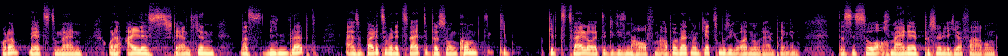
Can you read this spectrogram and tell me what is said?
Oder? Wäre jetzt zu meinen, oder alles Sternchen, was liegen bleibt. Also, bald jetzt aber eine zweite Person kommt, gibt es zwei Leute, die diesen Haufen abarbeiten und jetzt muss ich Ordnung reinbringen. Das ist so auch meine persönliche Erfahrung,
